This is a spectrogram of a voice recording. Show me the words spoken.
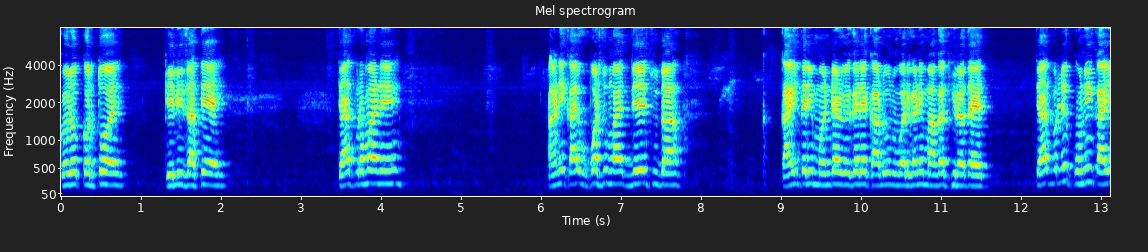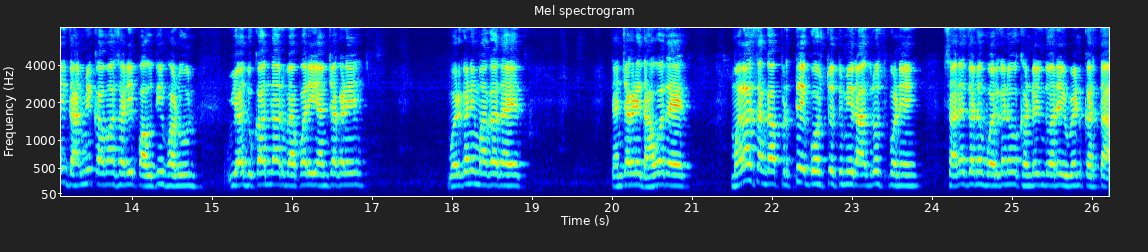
कर करतोय केली जाते. आहे त्याचप्रमाणे आणि काही उपरसुंग आहेत जे सुद्धा काहीतरी मंडळ वगैरे काढून वर्गणी मागत फिरत आहेत. त्याचप्रमाणे कोणी काही धार्मिक कामासाठी पावती फाडून या दुकानदार व्यापारी यांच्याकडे वर्गणी मागत आहेत त्यांच्याकडे धावत आहेत. मला सांगा प्रत्येक गोष्ट तुम्ही राजरोजपणे सारेजण वर्गणी व खंडणीद्वारे इव्हेंट करता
